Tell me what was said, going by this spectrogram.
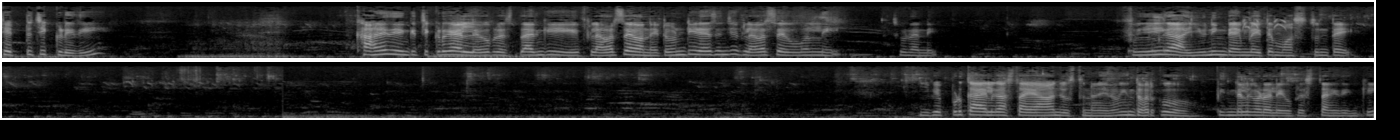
చెట్టు చిక్కుడు ఇది కానీ దీనికి చిక్కుడుకాయలు లేవు ప్రస్తుతానికి. ఫ్లవర్స్ ఉన్నాయి? ట్వంటీ డేస్ నుంచి ఫ్లవర్స్ ఓన్లీ. చూడండి. ఫుల్గా ఈవినింగ్ టైంలో అయితే మస్తు ఉంటాయి ఇవి ఎప్పుడు కాయలు కాస్తాయా అని చూస్తున్నా నేను. ఇంతవరకు పిందెలు కూడా లేవు ప్రస్తుతానికి దీనికి.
